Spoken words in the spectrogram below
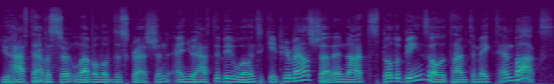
you have to have a certain level of discretion and you have to be willing to keep your mouth shut and not spill the beans all the time to make 10 bucks.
